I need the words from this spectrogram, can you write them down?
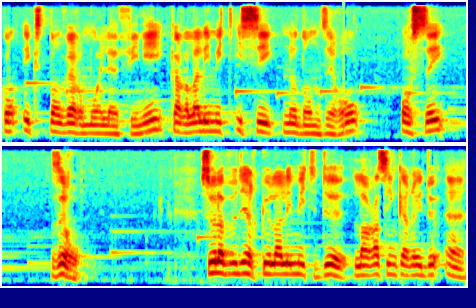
quand x tend vers moins l'infini, car la limite ici nous donne 0, aussi 0. Cela veut dire que la limite de la racine carrée de 1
